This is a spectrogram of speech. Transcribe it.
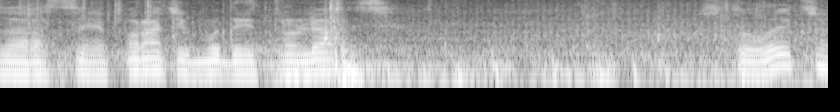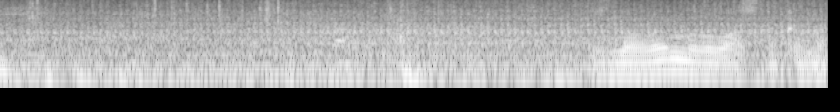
Зараз цей апаратик буде відправлятися в столицю з новими власниками.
